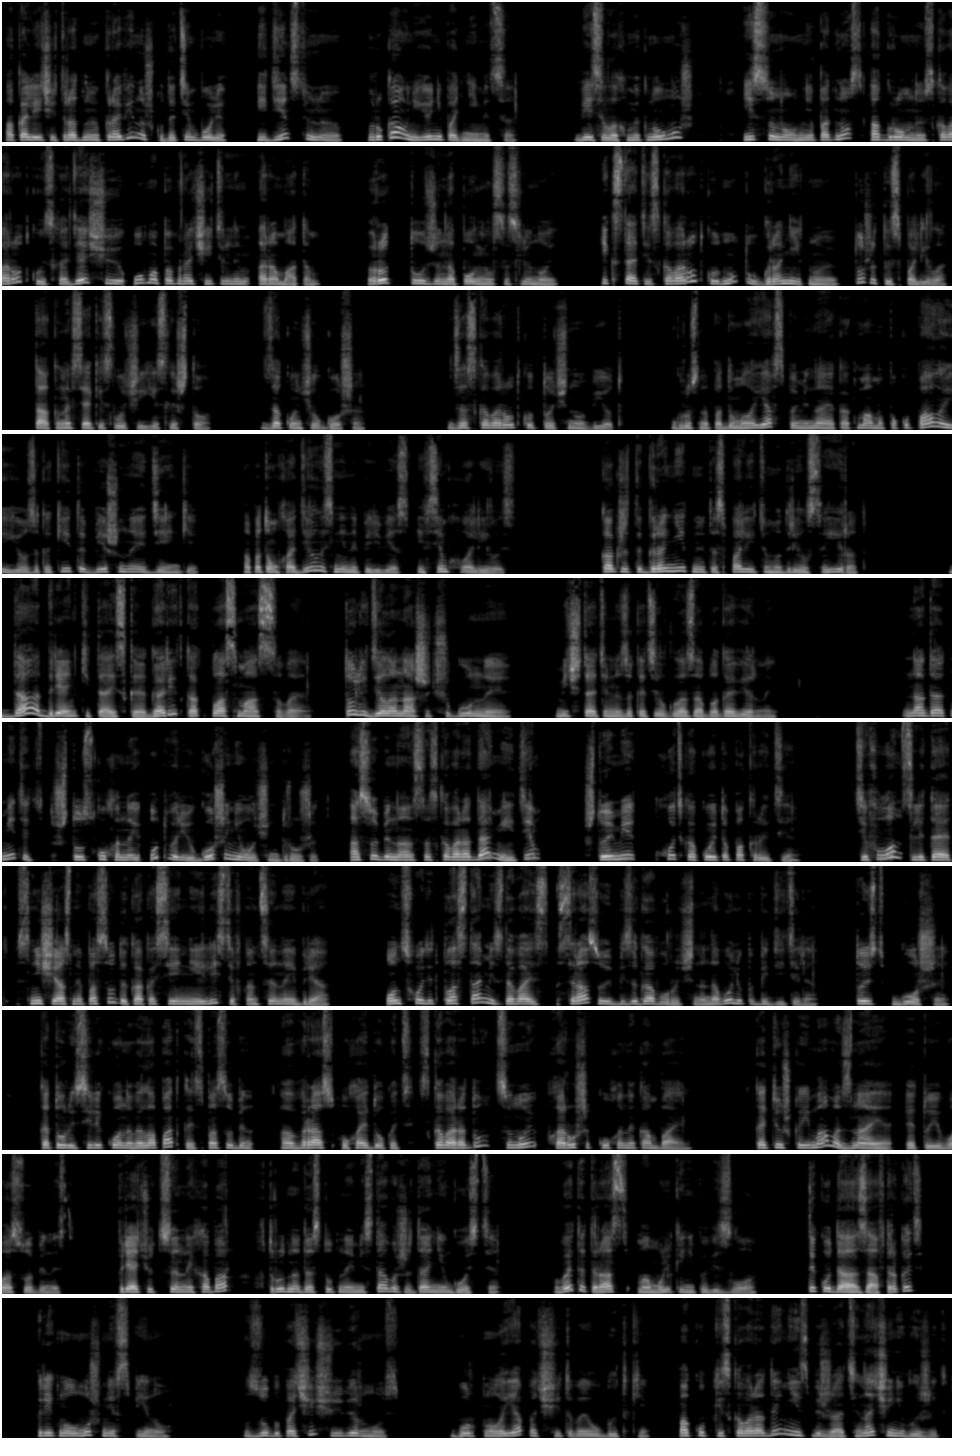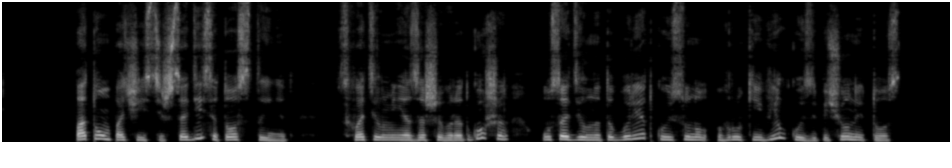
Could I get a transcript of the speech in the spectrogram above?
А калечить родную кровинушку, да тем более единственную, рука у нее не поднимется. Весело хмыкнул муж и сунул мне под нос огромную сковородку, исходящую умопомрачительным ароматом. Рот тут же наполнился слюной. И, кстати, сковородку, ну ту, гранитную, тоже ты спалила. Так, на всякий случай, если что. Закончил Гоша. За сковородку точно убьет. Грустно подумала я, вспоминая, как мама покупала ее за какие-то бешеные деньги, а потом ходила с ней наперевес и всем хвалилась. Как же ты гранитную-то спалить умудрился, Ирод? Да, дрянь китайская, горит, как пластмассовая. То ли дело наши чугунные, мечтательно закатил глаза благоверный. Надо отметить, что с кухонной утварью Гоша не очень дружит, особенно со сковородами и тем, что имеет хоть какое-то покрытие. Тефлон слетает с несчастной посуды, как осенние листья в конце ноября. Он сходит пластами, сдаваясь сразу и безоговорочно на волю победителя, то есть Гоши, который силиконовой лопаткой способен а, в раз ухайдокать сковороду ценой в хороший кухонный комбайн. Катюшка и мама, зная эту его особенность, прячут ценный хабар в труднодоступные места в ожидании гостя. В этот раз мамульке не повезло. «Ты куда завтракать?» — крикнул муж мне в спину. «Зубы почищу и вернусь», — буркнула я, подсчитывая убытки. «Покупки сковороды не избежать, иначе не выжить. Потом почистишь, садись, а то остынет». Схватил меня за шиворот Гоша, усадил на табуретку и сунул в руки вилку и запеченный тост.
